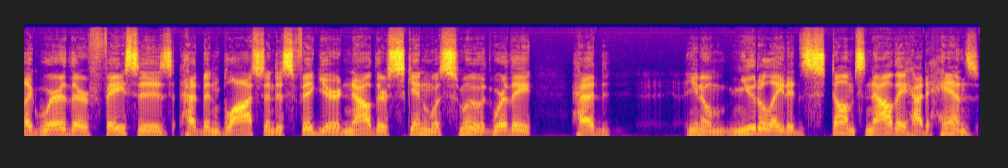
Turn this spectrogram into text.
Like where their faces had been blotched and disfigured, now their skin was smooth. Where they had, you know, mutilated stumps, now they had hands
